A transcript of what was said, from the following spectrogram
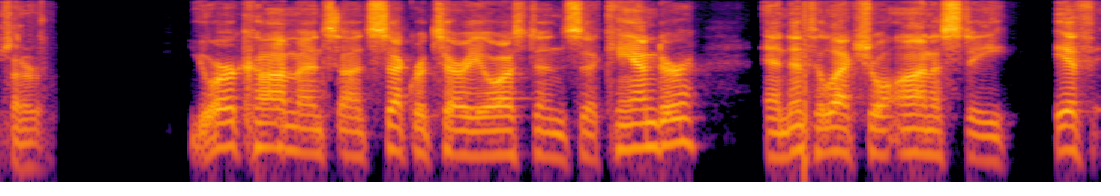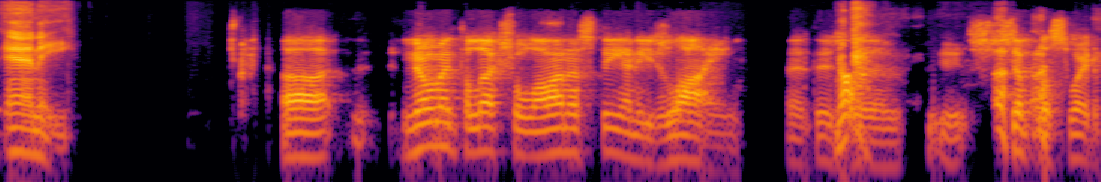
Senator. Your comments on Secretary Austin's uh, candor and intellectual honesty, if any. Uh, no intellectual honesty, and he's lying. That is the, the simplest way to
